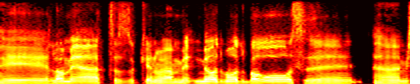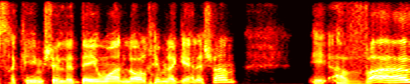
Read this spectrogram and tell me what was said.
אה, לא מעט, אז הוא כן, הוא היה מאוד מאוד ברור, זה המשחקים של day one לא הולכים להגיע לשם, אה, אבל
